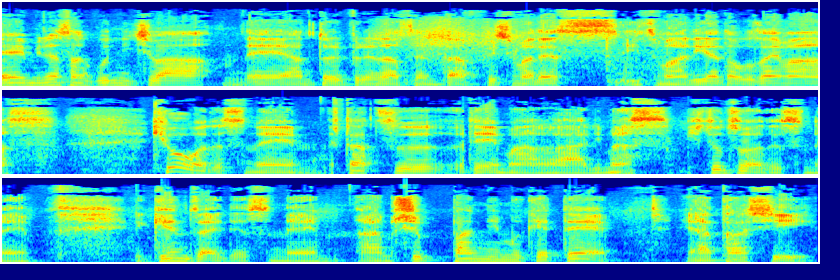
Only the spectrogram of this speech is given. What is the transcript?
えー、皆さんこんにちは、えー、アントレプレナーセンター福島です。いつもありがとうございます。今日はですね、二つテーマがあります。一つはですね、現在ですね、あの出版に向けて新しい、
